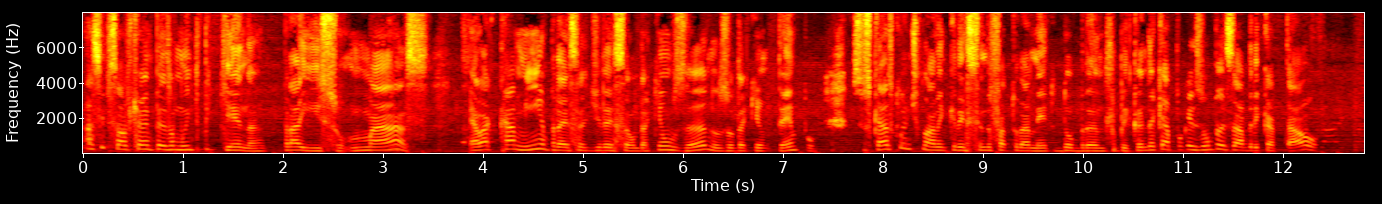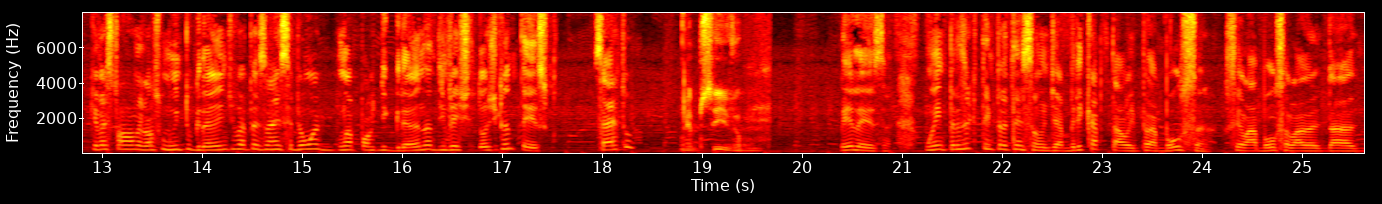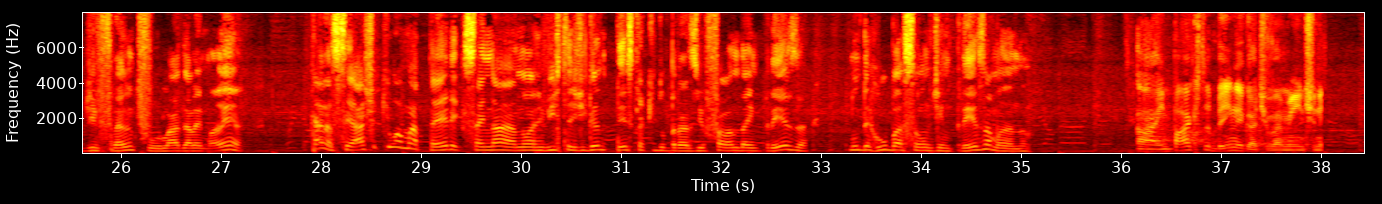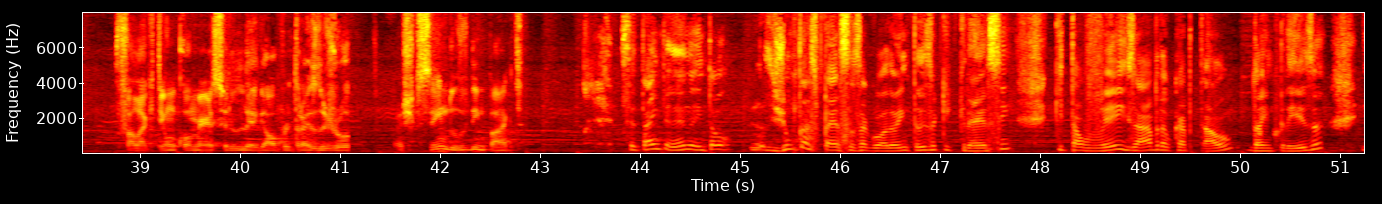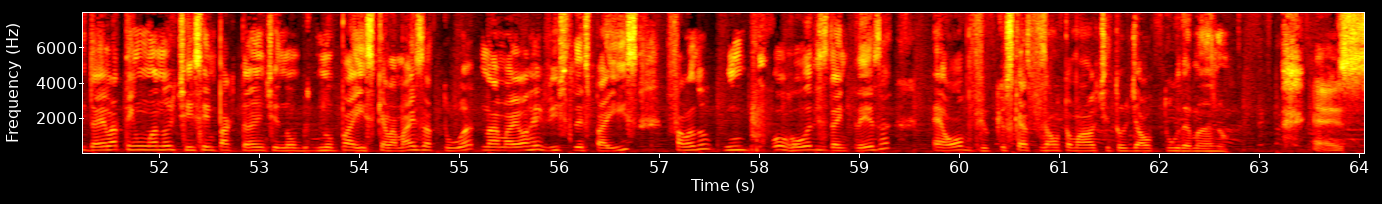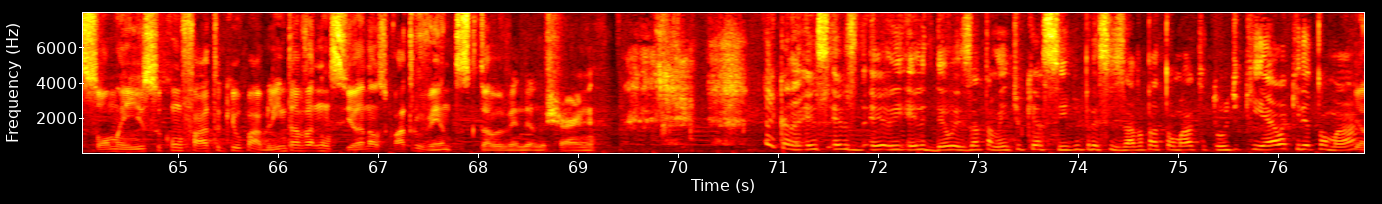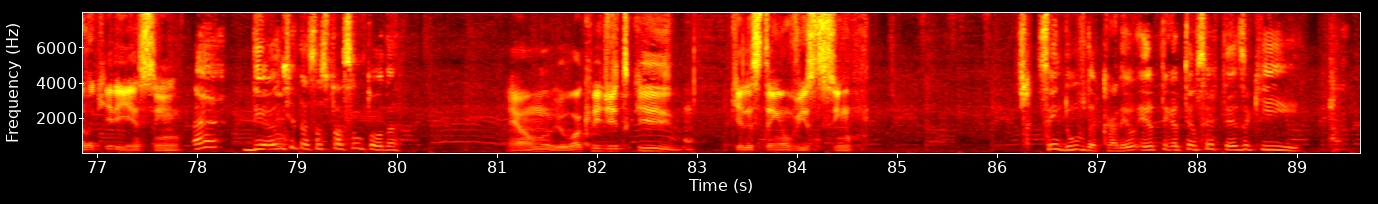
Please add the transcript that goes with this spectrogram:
A Cipsoft é uma empresa muito pequena para isso, mas ela caminha para essa direção daqui a uns anos ou daqui a um tempo. Se os caras continuarem crescendo o faturamento, dobrando, triplicando, daqui a pouco eles vão precisar abrir capital que vai se tornar um negócio muito grande e vai precisar receber uma, um aporte de grana de investidor gigantesco, certo? É possível. Beleza. Uma empresa que tem pretensão de abrir capital e ir para a bolsa, sei lá, a bolsa lá da, de Frankfurt, lá da Alemanha, cara, você acha que uma matéria que sai na, numa revista gigantesca aqui do Brasil falando da empresa não derruba a ação de empresa, mano? Ah, impacta bem negativamente, né? Falar que tem um comércio legal por trás do jogo. Acho que sem dúvida impacta. Você tá entendendo? Então, junta as peças agora. É uma empresa que cresce, que talvez abra o capital da empresa, e daí ela tem uma notícia impactante no, no país que ela mais atua, na maior revista desse país, falando horrores da empresa. É óbvio que os caras precisavam tomar uma atitude de altura, mano. É, soma isso com o fato que o Pablin tava anunciando aos quatro ventos que tava vendendo char, né? É, cara, eles, eles, ele, ele deu exatamente o que a Cib precisava para tomar a atitude que ela queria tomar. Que ela queria, sim. É, diante dessa situação toda. É, um, eu acredito que, que eles tenham visto, sim. Sem dúvida, cara. Eu, eu, eu tenho certeza que,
